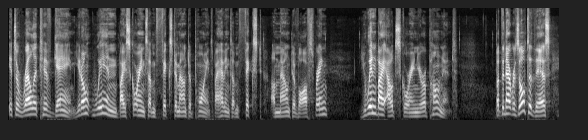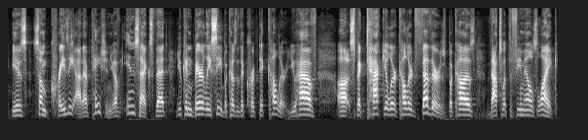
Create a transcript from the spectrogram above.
it's a relative game. You don't win by scoring some fixed amount of points, by having some fixed amount of offspring. You win by outscoring your opponent. But the net result of this is some crazy adaptation. You have insects that you can barely see because of the cryptic color. You have uh, spectacular colored feathers because that's what the females like.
